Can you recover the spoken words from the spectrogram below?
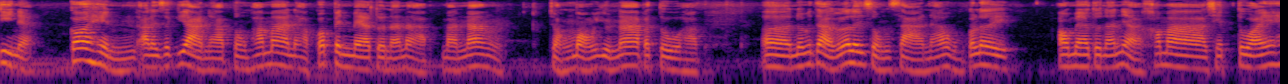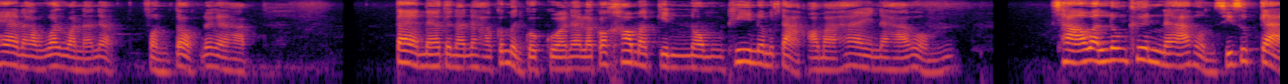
จิเนี่ยก็เห็นอะไรสักอย่างนะครับ ตรงผ้าม่านนะครับ ก็เป็นแมวตัวนั้นนะครับมานั่งจ่องมองอยู่หน้าประตูครับเอ่อโนมิตะก็เลยสงสารนะครับผมก็เลยเอาแมวตัวนั้นเนี่ยเข้ามาเช็ดตัวให้แห้งนะครับเพราะว่าวันนั้นเนี่ยฝนตกด้วยไงครับ แต่แมวตัวนั้นนะครับก็เหมือนกลัวๆนะแล้วก็เข้ามากินนมที่โนมิตะเอามาให้นะครับผมเช้าวันรุ่งขึ้นนะครับผมชิซุกะ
